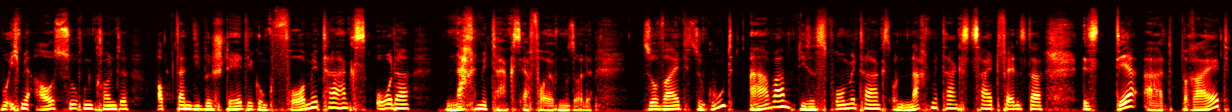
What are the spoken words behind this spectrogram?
wo ich mir aussuchen konnte, ob dann die Bestätigung vormittags oder nachmittags erfolgen solle. Soweit, so gut, aber dieses Vormittags- und Nachmittagszeitfenster ist derart breit,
